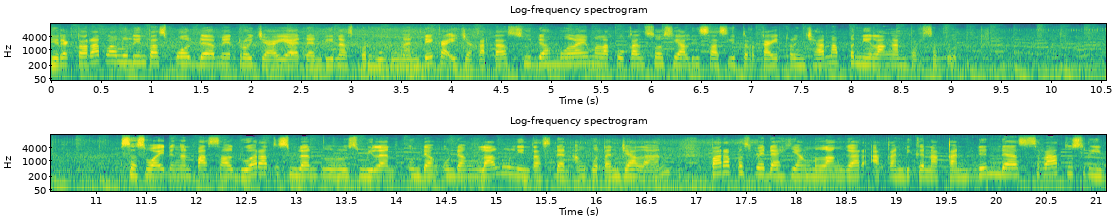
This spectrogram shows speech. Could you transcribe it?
Direktorat Lalu Lintas Polda Metro Jaya dan Dinas Perhubungan DKI Jakarta sudah mulai melakukan sosialisasi terkait rencana penilangan tersebut. Sesuai dengan pasal 299 Undang-Undang Lalu Lintas dan Angkutan Jalan, para pesepeda yang melanggar akan dikenakan denda 100.000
